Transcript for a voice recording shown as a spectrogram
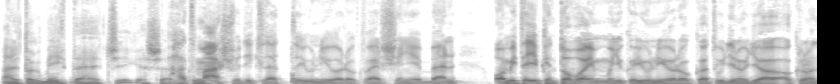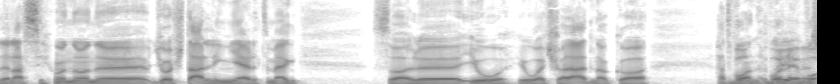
Állítólag még tehetségesebb. Hát második lett a juniorok versenyében, amit egyébként tavaly mondjuk a juniorokat ugyanúgy a, a Chrono de Nacionon George Tarling nyert meg, szóval jó, jó a családnak a... Hát van, van, van,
